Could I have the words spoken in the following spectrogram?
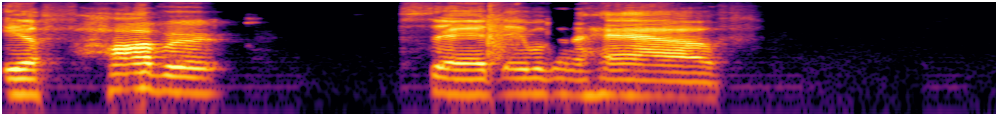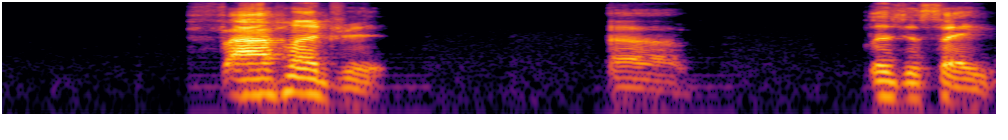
if Harvard said they were going to have 500, uh, let's just say,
